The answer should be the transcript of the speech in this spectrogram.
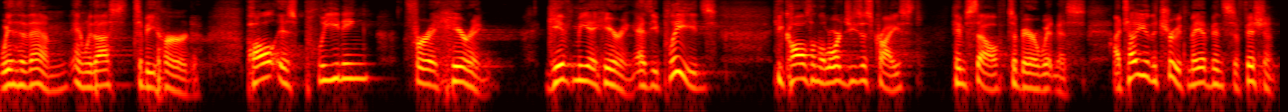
with them and with us to be heard. Paul is pleading for a hearing. Give me a hearing. As he pleads, he calls on the Lord Jesus Christ himself to bear witness. I tell you the truth may have been sufficient,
